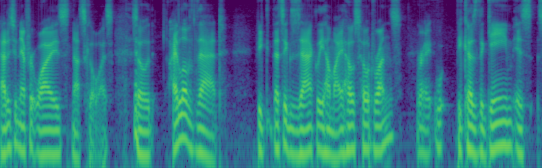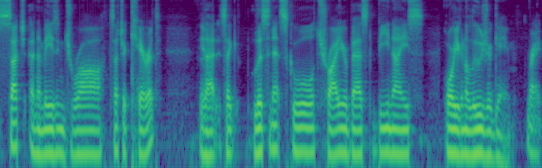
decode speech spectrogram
Attitude and effort wise, not skill wise. So I love that. That's exactly how my household runs Right. because the game is such an amazing draw, such a carrot that it's like listen at school, try your best, be nice, or you're going to lose your game. Right.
